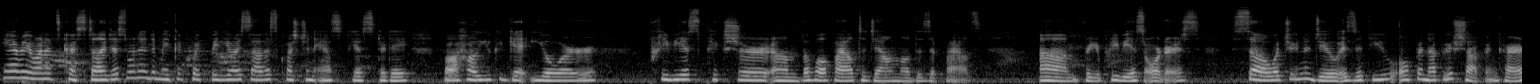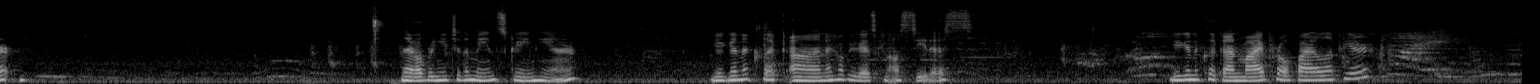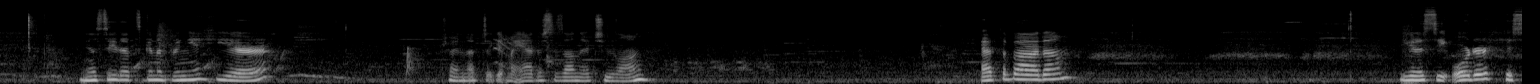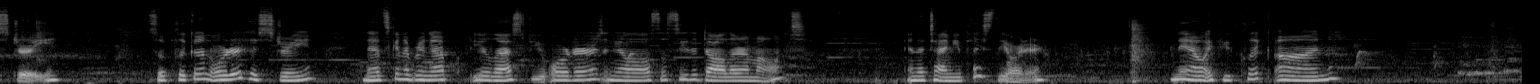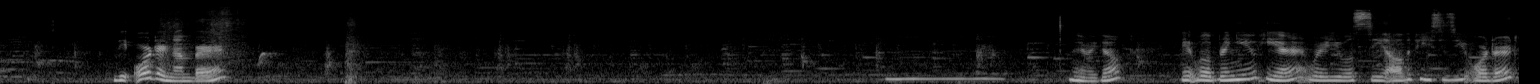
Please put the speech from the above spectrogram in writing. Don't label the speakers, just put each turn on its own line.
Hey everyone, it's Krystal. I just wanted to make a quick video. I saw this question asked yesterday about how you could get your previous picture, um, the whole file to download the zip files um, for your previous orders. So what you're going to do is if you open up your shopping cart, that'll bring you to the main screen here. You're going to click on, I hope you guys can all see this. You're going to click on My Profile up here. You'll see that's going to bring you here. Try not to get my addresses on there too long. At the bottom, you're going to see order history. So click on order history. That's going to bring up your last few orders and you'll also see the dollar amount and the time you placed the order. Now if you click on the order number. There we go. It will bring you here where you will see all the pieces you ordered.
